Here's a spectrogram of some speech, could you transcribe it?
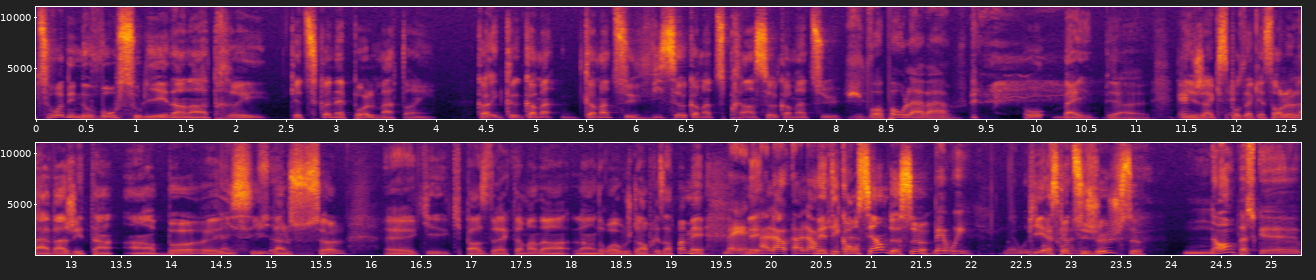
tu vois des nouveaux souliers dans l'entrée que tu connais pas le matin. Comment, comment tu vis ça? Comment tu prends ça? Comment tu. Je vais pas au lavage. Oh, ben, euh, les gens qui se posent la question, le lavage étant en bas, euh, Dans ici, dans le sous-sol, euh, qui, qui passe directement dans l'endroit où je dors présentement. Mais, Mais, mais, alors, alors mais t'es consciente de ça. Ben oui. Ben oui, Puis est-ce que tu juges ça? Non, parce que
